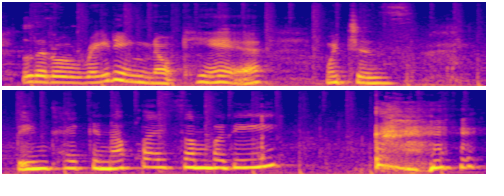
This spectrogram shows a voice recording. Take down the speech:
little reading nook here which is being taken up by somebody.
